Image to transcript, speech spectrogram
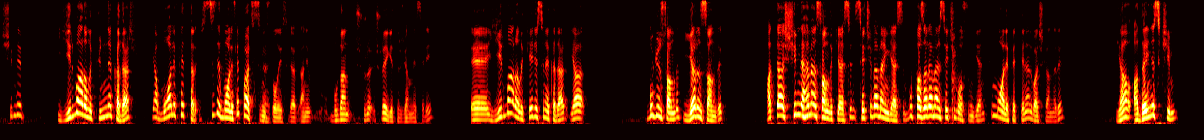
şimdi 20 Aralık gününe kadar ya muhalefet tar- siz de muhalefet partisiniz Evet. dolayısıyla hani buradan şura- şuraya getireceğim meseleyi. Ee, 20 Aralık gecesine kadar ya bugün sandık, yarın sandık. Hatta şimdi hemen sandık gelsin, seçim hemen gelsin. Bu pazar hemen seçim olsun diyen tüm muhalefet genel başkanları ya adayınız kim?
